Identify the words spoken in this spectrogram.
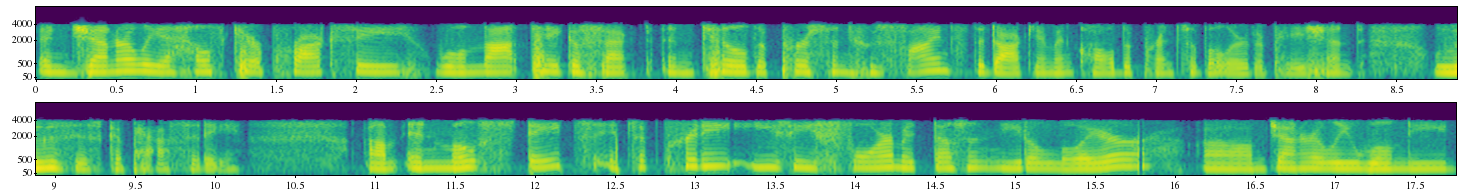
And generally, a healthcare proxy will not take effect until the person who signs the document, called the principal or the patient, loses capacity. Um, in most states, it's a pretty easy form. It doesn't need a lawyer. Um, generally, we'll need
